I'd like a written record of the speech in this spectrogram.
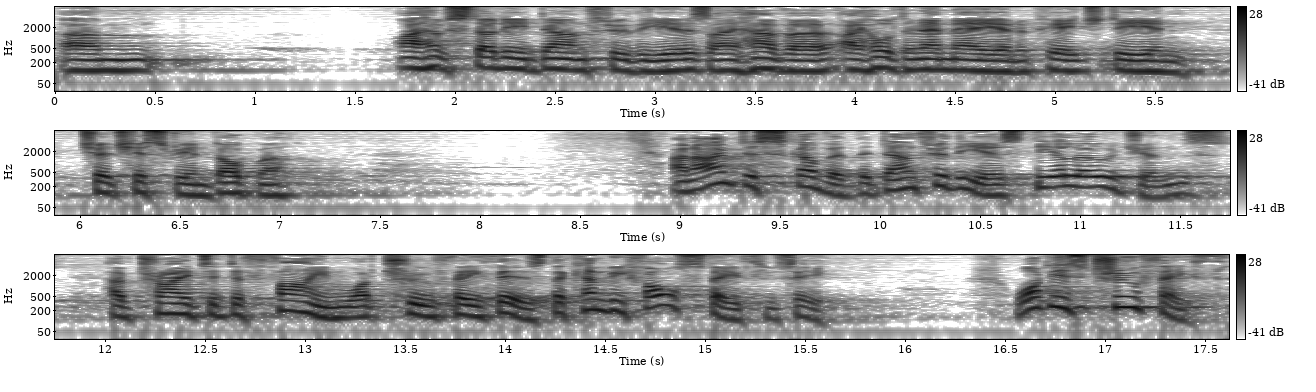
Um, I have studied down through the years. I, have a, I hold an MA and a PhD in church history and dogma. And I've discovered that down through the years, theologians have tried to define what true faith is. There can be false faith, you see. What is true faith?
